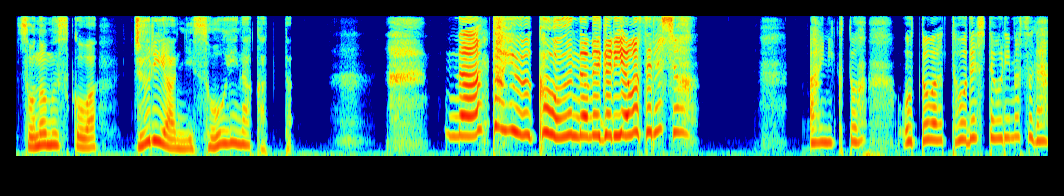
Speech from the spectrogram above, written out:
その息子はジュリアンにそういなかったなんという幸運な巡り合わせでしょう。あいにくと夫は遠出しておりますが明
